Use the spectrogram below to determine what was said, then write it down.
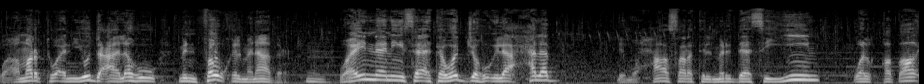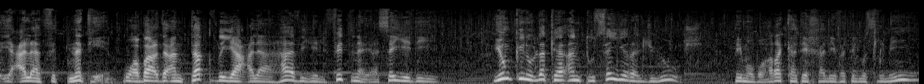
وأمرت أن يدعى له من فوق المنابر وإنني سأتوجه إلى حلب لمحاصرة المرداسيين والقضاء على فتنتهم. وبعد أن تقضي على هذه الفتنة يا سيدي يمكن لك أن تسير الجيوش بمباركة خليفة المسلمين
